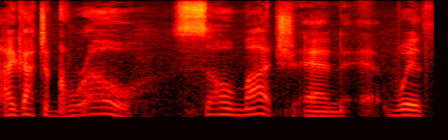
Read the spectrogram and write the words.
I got to grow so much, and uh, with,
